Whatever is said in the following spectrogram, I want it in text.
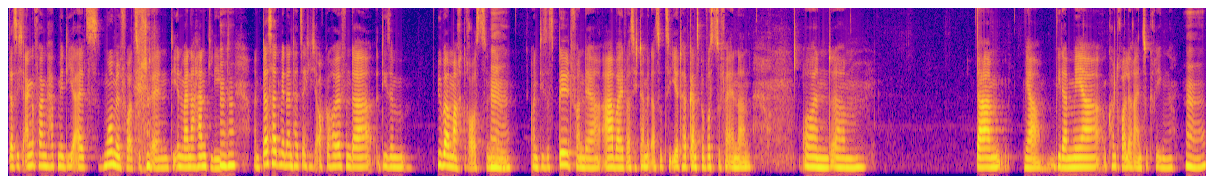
dass ich angefangen habe, mir die als Murmel vorzustellen, die in meiner Hand liegt. Mhm. Und das hat mir dann tatsächlich auch geholfen, da diese Übermacht rauszunehmen mhm. und dieses Bild von der Arbeit, was ich damit assoziiert habe, ganz bewusst zu verändern. Und ähm, da ja wieder mehr Kontrolle reinzukriegen. Mhm.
